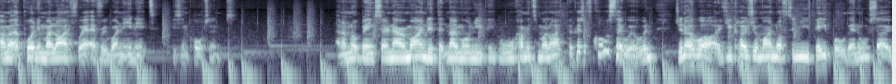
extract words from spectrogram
I'm at a point in my life where everyone in it is important. And I'm not being so narrow minded that no more new people will come into my life because, of course, they will. And do you know what? If you close your mind off to new people, then also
